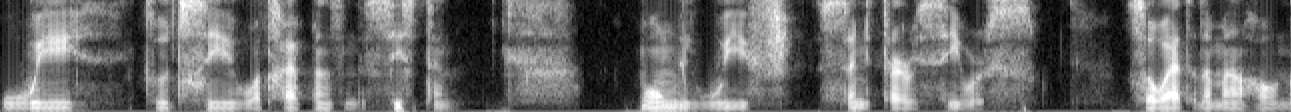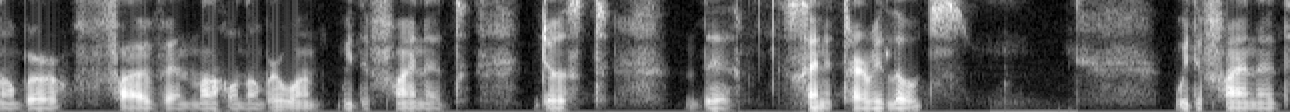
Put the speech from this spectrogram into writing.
we could see what happens in the system only with sanitary receivers. So at the manhole number 5 and manhole number 1, we defined just the sanitary loads. We defined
